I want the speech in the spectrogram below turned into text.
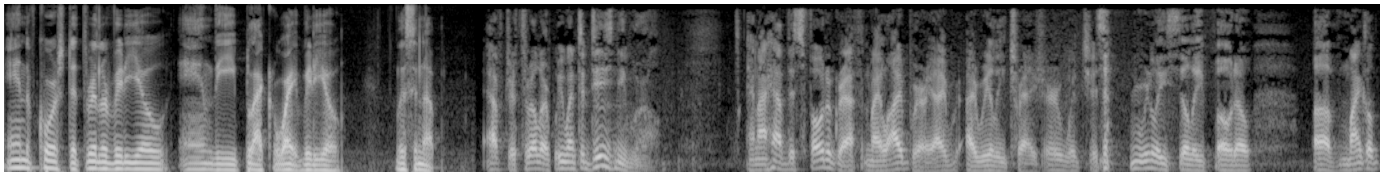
and of course the Thriller video and the Black or White video. Listen up. After Thriller, we went to Disney World. And I have this photograph in my library I, I really treasure, which is a really silly photo of Michael.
